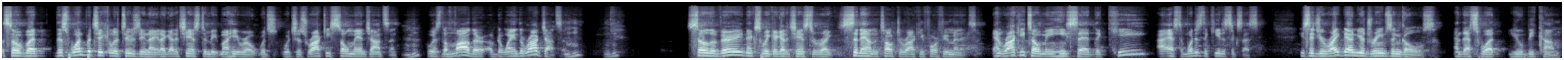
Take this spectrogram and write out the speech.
So, but this one particular Tuesday night, I got a chance to meet my hero, which which is Rocky Soulman Johnson, Mhm. who is the Mhm. father of Dwayne the Rock Johnson. Mhm. So the very next week, I got a chance to like sit down and talk to Rocky for a few minutes. And Rocky told me, he said, the key. I asked him, what is the key to success? He said, you write down your dreams and goals, and that's what you become.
